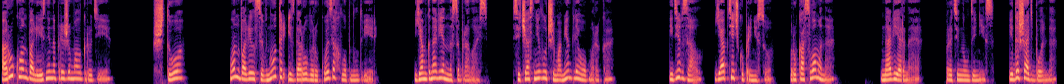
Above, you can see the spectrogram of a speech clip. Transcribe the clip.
А руку он болезненно прижимал к груди. «Что?» Он валился внутрь и здоровой рукой захлопнул дверь. Я мгновенно собралась. Сейчас не лучший момент для обморока. «Иди в зал, я аптечку принесу. Рука сломана?» «Наверное», – протянул Денис. «И дышать больно.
